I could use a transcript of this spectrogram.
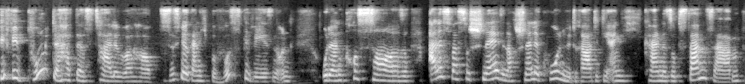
wie viele Punkte hat das Teil überhaupt? Das ist mir gar nicht bewusst gewesen. Und, oder ein Croissant, also alles, was so schnell sind, auch schnelle Kohlenhydrate, die eigentlich keine Substanz haben.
